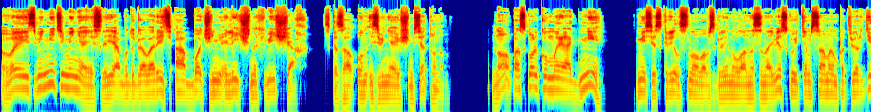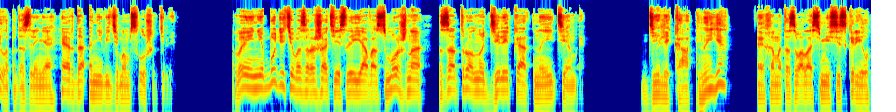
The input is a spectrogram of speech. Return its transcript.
«Вы извините меня, если я буду говорить об очень личных вещах», — сказал он извиняющимся тоном. «Но поскольку мы одни...» Миссис Крилл снова взглянула на занавеску и тем самым подтвердила подозрение Херда о невидимом слушателе. «Вы не будете возражать, если я, возможно, затрону деликатные темы?» «Деликатные?» – эхом отозвалась миссис Крилл.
